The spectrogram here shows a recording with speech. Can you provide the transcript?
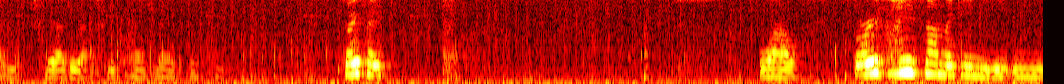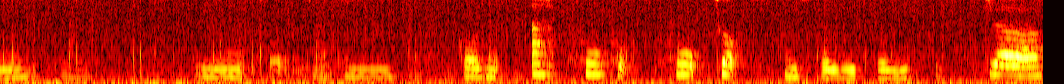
one actually. I do actually quite like this one. Sorry if I. Wow. Sorry if I sound like Amy. Mm. Next one, something. Golden apple, pork, pork chop. Useful, useful, useful stuff.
